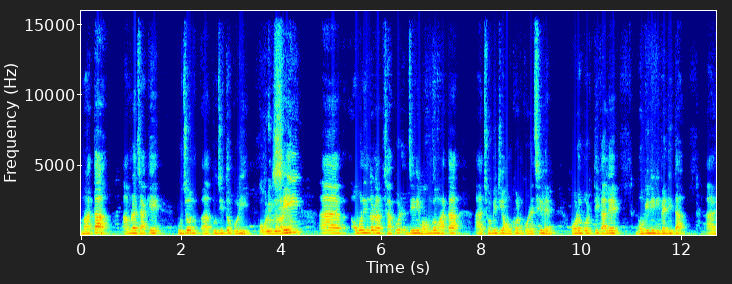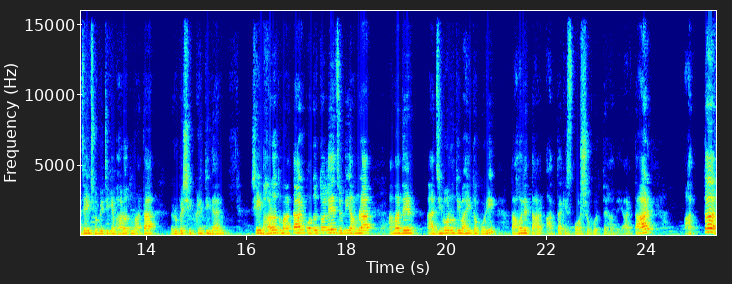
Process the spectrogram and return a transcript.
মাতা আমরা যাকে পূজন পূজিত করি সেই আহ, অবনীন্দ্রনাথ ঠাকুর যিনি বঙ্গমাতা ছবিটি অঙ্কন করেছিলেন পরবর্তীকালে ভগিনী নিবেদিতা যেই ছবিটিকে ভারত মাতা রূপে স্বীকৃতি দেন। সেই ভারত মাতার পদতলে যদি আমরা আমাদের জীবন অতিবাহিত করি তাহলে তার আত্মাকে স্পর্শ করতে হবে। আর তার আত্মার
